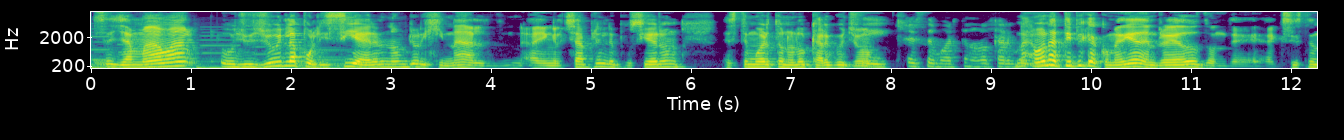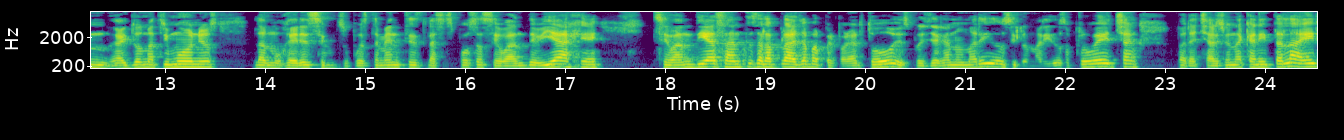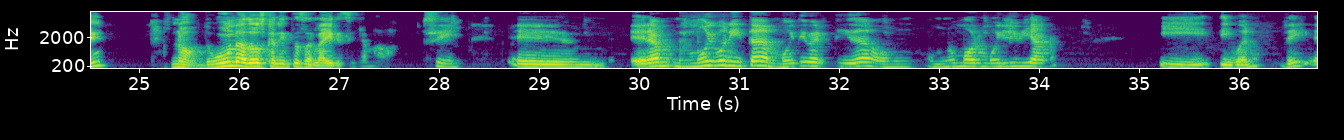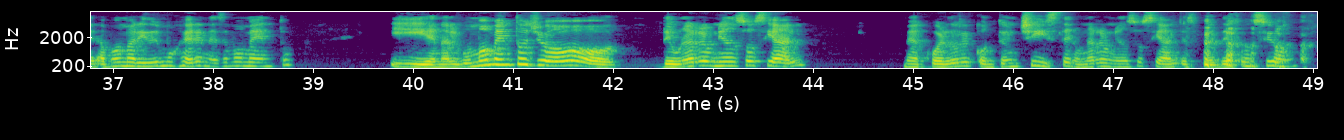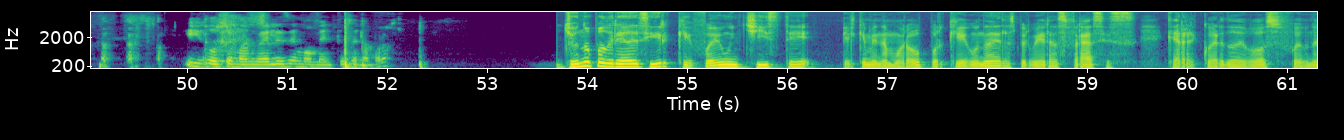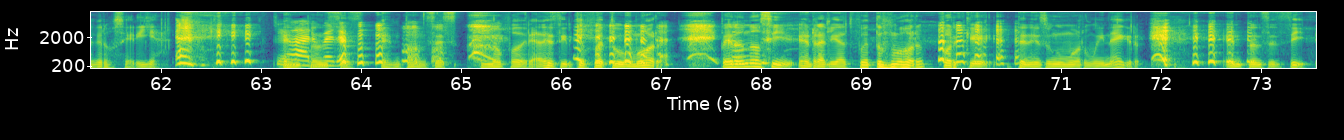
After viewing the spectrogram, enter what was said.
Se llamaba Uyuyu y la policía, era el nombre original. En el Chaplin le pusieron este muerto no lo cargo yo. Sí, este muerto no lo cargo una, yo. Una típica comedia de enredos donde existen, hay dos matrimonios, las mujeres supuestamente, las esposas se van de viaje, se van días antes a la playa para preparar todo y después llegan los maridos y los maridos aprovechan para echarse una canita al aire. No, una o dos canitas al aire se llamaba. Sí. Eh, era muy bonita, muy divertida, un, un humor muy liviano. Y, y, bueno, éramos marido y mujer en ese momento y en algún momento yo de una reunión social, me acuerdo que conté un chiste en una reunión social después de función y José Manuel ese momento se enamoró. Yo no podría decir que fue un chiste el que me enamoró, porque una de las primeras frases que recuerdo de vos fue una grosería. Qué Entonces, bárbaro. entonces no podría decir que fue tu humor. Pero ¿Cómo? no, sí, en realidad fue tu humor porque tenés un humor muy negro. Entonces sí,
